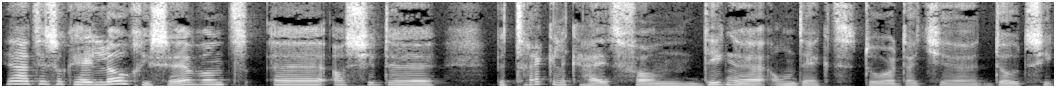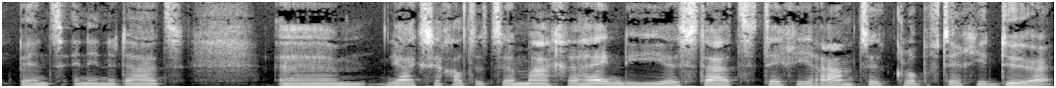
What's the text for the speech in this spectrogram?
Ja, het is ook heel logisch, hè? Want uh, als je de betrekkelijkheid van dingen ontdekt doordat je doodziek bent en inderdaad, um, ja, ik zeg altijd, uh, magere hein die uh, staat tegen je raam te kloppen of tegen je deur,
